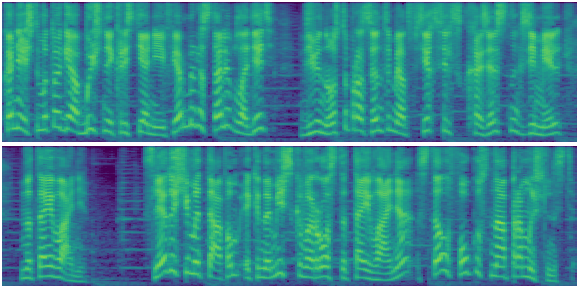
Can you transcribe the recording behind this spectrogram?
В конечном итоге обычные крестьяне и фермеры стали владеть 90% от всех сельскохозяйственных земель на Тайване. Следующим этапом экономического роста Тайваня стал фокус на промышленности.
